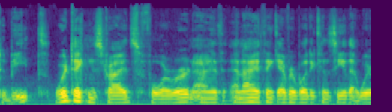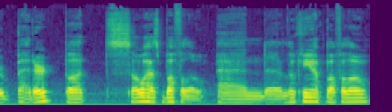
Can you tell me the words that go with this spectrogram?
to beat. We're taking strides forward, and I, th- and I think everybody can see that we're better, but so has Buffalo. And uh, looking at Buffalo,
